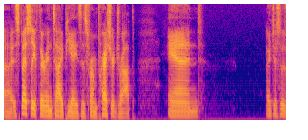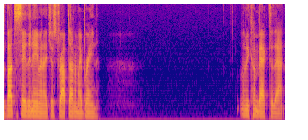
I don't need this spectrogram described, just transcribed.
uh, especially if they're into IPAs, is from Pressure Drop. And I just was about to say the name and I just dropped out of my brain. Let me come back to that.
